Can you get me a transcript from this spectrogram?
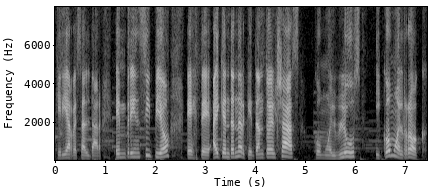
quería resaltar. En principio, este, hay que entender que tanto el jazz como el blues y como el rock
